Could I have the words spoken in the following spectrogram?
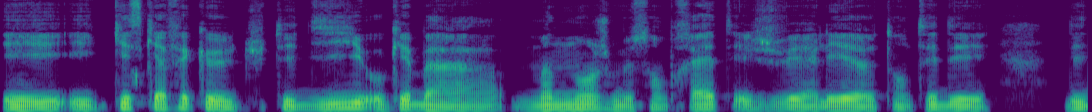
et, qu'est-ce qui a fait que tu t'es dit, ok, bah maintenant je me sens prête et je vais aller euh, tenter des, des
